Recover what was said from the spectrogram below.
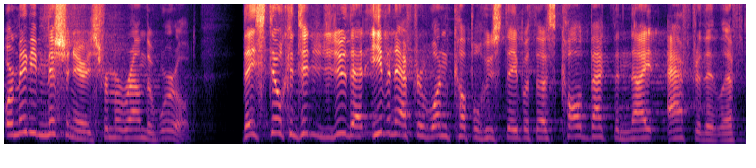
or maybe missionaries from around the world. They still continued to do that even after one couple who stayed with us called back the night after they left,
